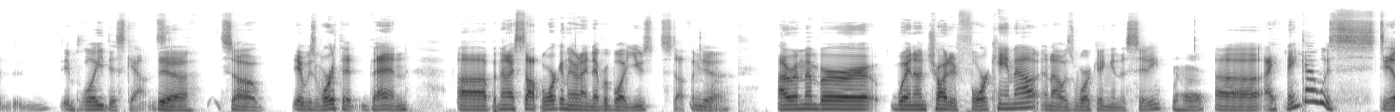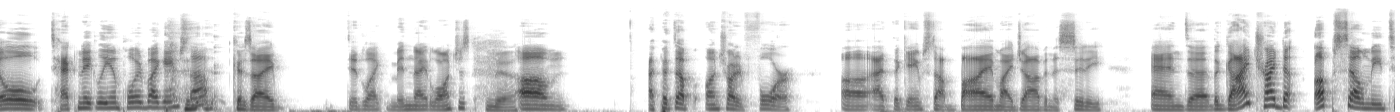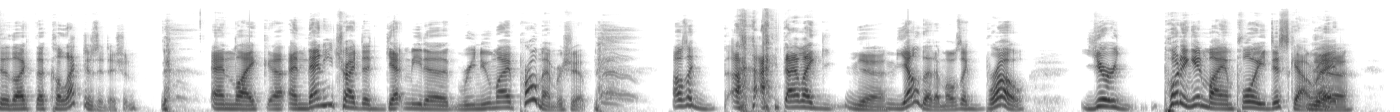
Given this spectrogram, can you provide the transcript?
employee discounts. Yeah. so it was worth it then. Uh, but then I stopped working there and I never bought used stuff anymore. I remember when Uncharted Four came out and I was working in the city. Uh-huh. Uh, I think I was still technically employed by GameStop because I did like midnight launches. Yeah. Um, I picked up Uncharted Four uh, at the GameStop by my job in the city, and uh, the guy tried to upsell me to like the collector's edition, and like, uh, and then he tried to get me to renew my pro membership. I was like, I, I like Yeah. yelled at him. I was like, bro, you're putting in my employee discount, right? Yeah.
